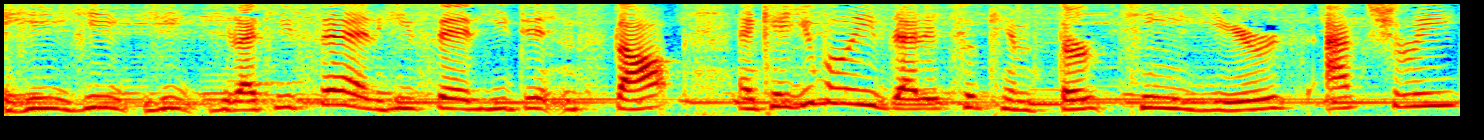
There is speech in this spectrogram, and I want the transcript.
he, he he like he said he said he didn't stop. And can you believe that it took him 13 years actually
